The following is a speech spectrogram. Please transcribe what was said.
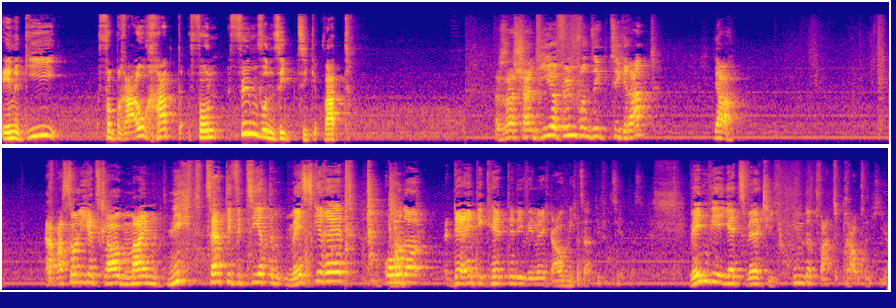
Energieverbrauch hat von 75 Watt. Also das scheint hier 75 Watt. Ja. Was soll ich jetzt glauben? Mein nicht zertifiziertem Messgerät oder der Etikette, die vielleicht auch nicht zertifiziert ist? Wenn wir jetzt wirklich 100 Watt brauchen hier,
